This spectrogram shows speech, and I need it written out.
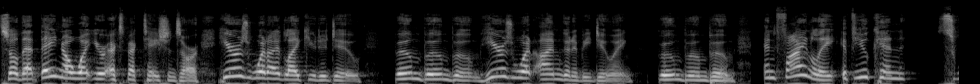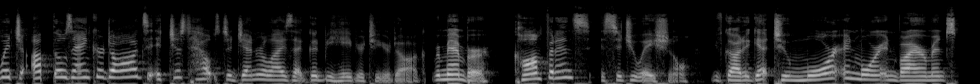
so that they know what your expectations are. Here's what I'd like you to do. Boom, boom, boom. Here's what I'm going to be doing. Boom, boom, boom. And finally, if you can switch up those anchor dogs, it just helps to generalize that good behavior to your dog. Remember, confidence is situational. You've got to get to more and more environments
